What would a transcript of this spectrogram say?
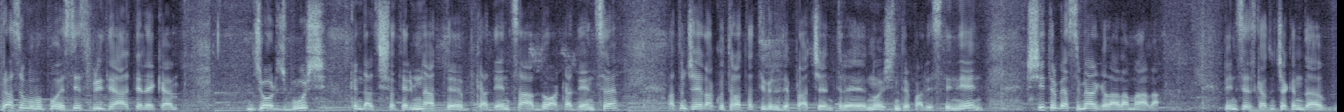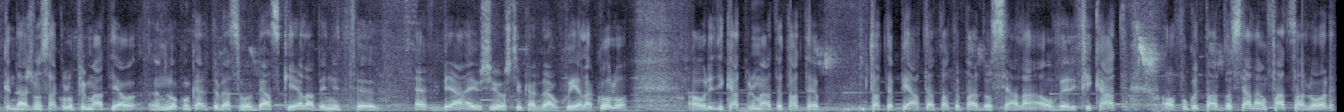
Vreau să vă povestesc printre altele că George Bush, când a și-a terminat uh, cadența, a doua cadență, atunci era cu tratativele de pace între noi și între palestinieni și trebuia să meargă la Ramallah. Bineînțeles că atunci când a, când a ajuns acolo prima dată, în locul în care trebuia să vorbească el, a venit uh, FBI-ul și eu știu care erau cu el acolo, au ridicat prima dată toată, toată piata, toată pardoseala, au verificat, au făcut pardoseala în fața lor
